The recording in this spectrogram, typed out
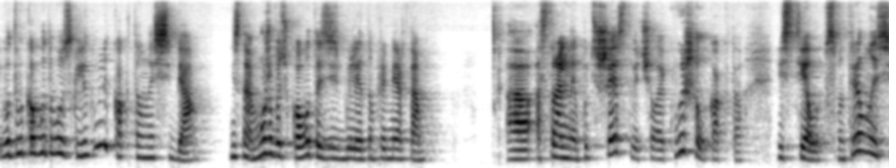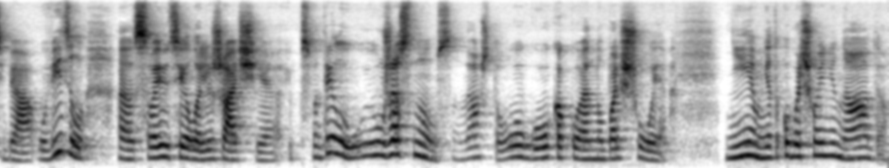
И вот вы как будто бы взглянули как-то на себя. Не знаю, может быть, у кого-то здесь были, например, там а, астральное путешествие, человек вышел как-то из тела, посмотрел на себя, увидел э, свое тело лежащее, и посмотрел и ужаснулся, да, что ого, какое оно большое. Не, мне такое большое не надо.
